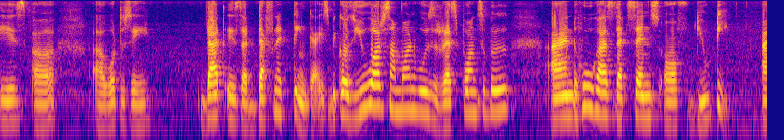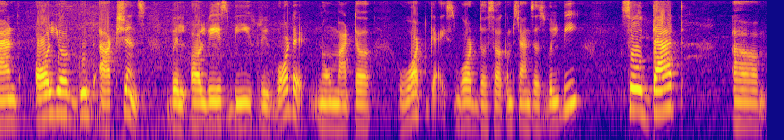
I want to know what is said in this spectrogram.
is uh, uh, what to say that is a definite thing guys because you are someone who is responsible and who has that sense of duty and all your good actions will always be rewarded no matter what guys what the circumstances will be. So that um,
